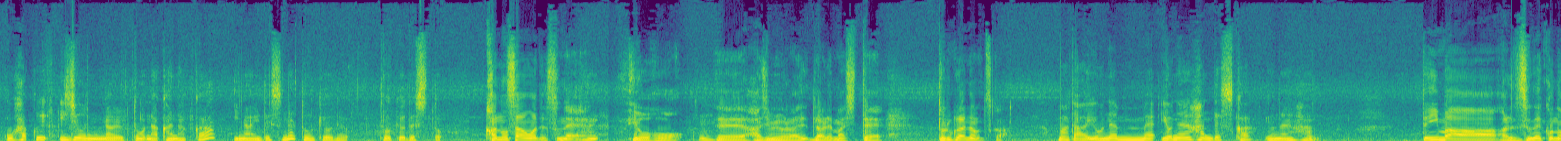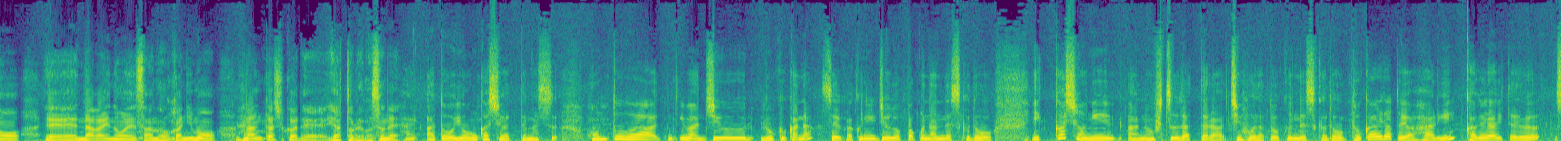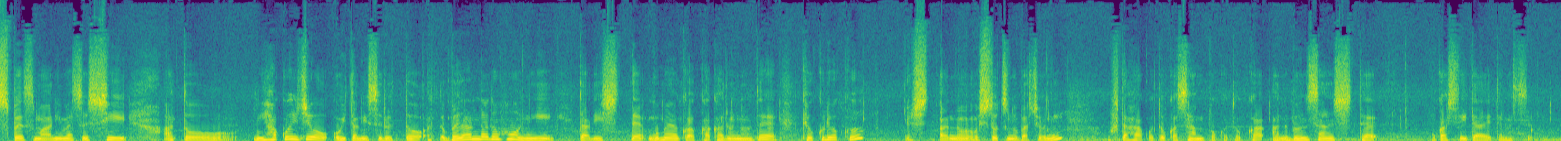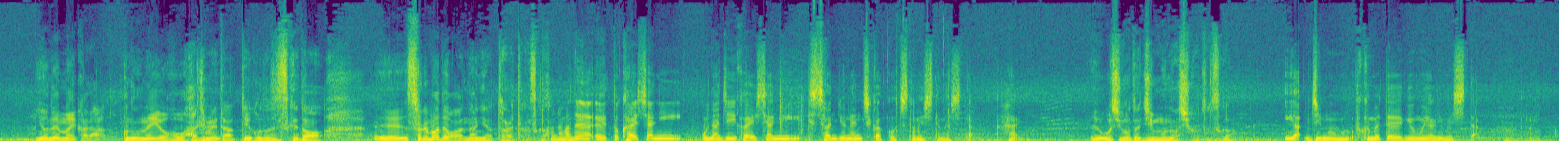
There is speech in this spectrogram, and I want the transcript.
5泊以上になるとなかなかいないですね、東京で東京ですと。加野さんはですね、はい、養蜂、えー、始められましてどれくらいなんですか？まだ4年目4年半ですか？4年半。で今、あれですよね、この、えー、長井農園さんのほかにも、何箇所かでやっておられますよね、はい、あと4箇所やってます、本当は今、16かな、正確に。16箱なんですけど、1箇所にあの普通だったら地方だと置くんですけど、都会だとやはり限られてるスペースもありますし、あと2箱以上置いたりすると、あとベランダの方に行ったりして、ご迷惑がかかるので、極力あの一つの場所に2箱とか3箱とかあの分散して置かせていただいてます。4年前からこのね養蜂を始めたということですけど、はい、えー、それまでは何やっておられたんですか？それまで、えーと、会社に同じ会社に30年近くお勤めしてました、はい、お仕事は事務の仕事ですか？いや事務も含めて営業もやりました、うん、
